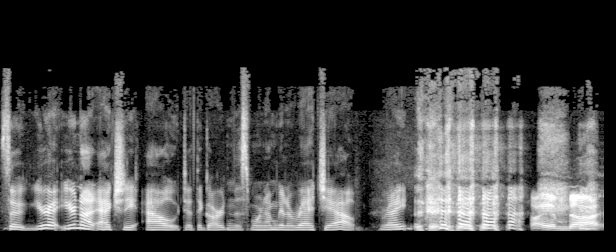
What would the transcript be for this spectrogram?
So you're you're not actually out at the garden this morning. I'm going to rat you out, right? I am not.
